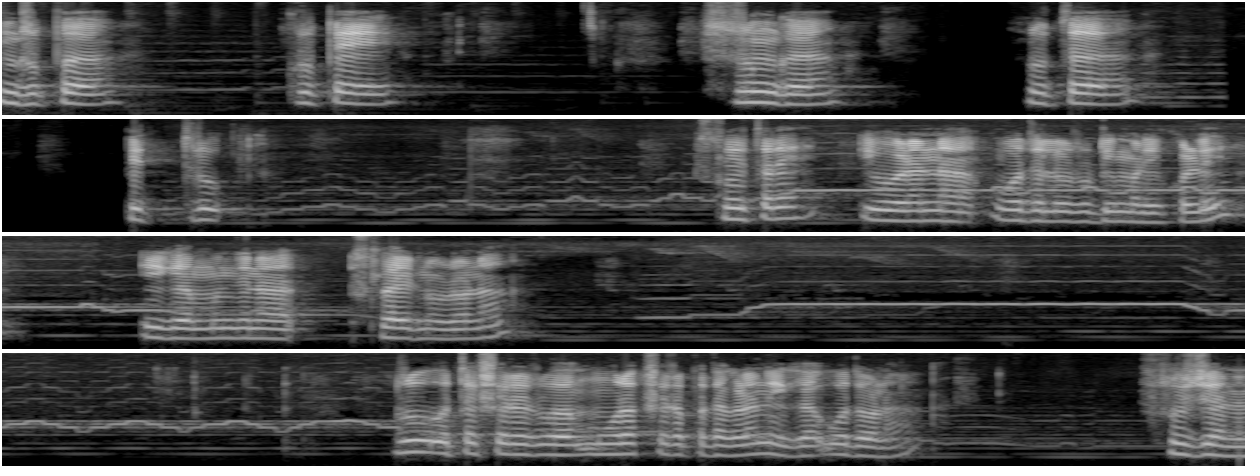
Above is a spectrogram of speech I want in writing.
ನೃಪ, ಕೃಪೆ. ಶೃಂಗ ಮೃತ ಪಿತೃ. ಸ್ನೇಹಿತರೆ, ಇವುಗಳನ್ನು ಓದಲು ರೂಢಿ ಮಾಡಿಕೊಳ್ಳಿ. ಈಗ ಮುಂದಿನ ಸ್ಲೈಡ್ ನೋಡೋಣ. ರು ಒತ್ತಕ್ಷರ ಇರುವ ಮೂರಕ್ಷರ ಪದಗಳನ್ನು ಈಗ ಓದೋಣ. ಸೃಜನ,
